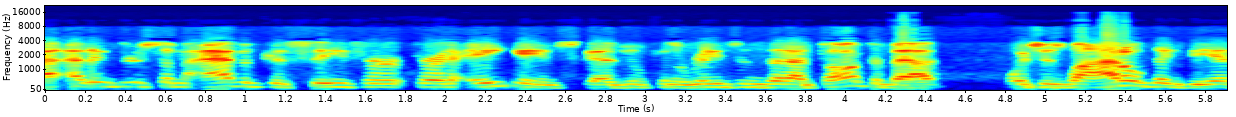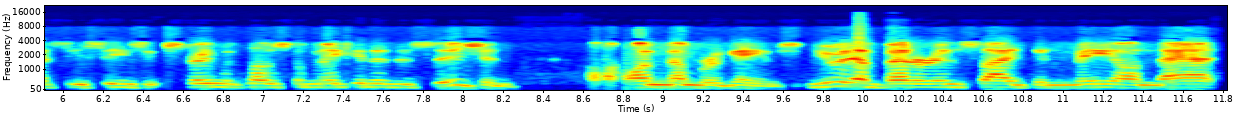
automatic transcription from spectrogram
I, I think there's some advocacy for, for an eight game schedule for the reasons that I talked about, which is why I don't think the SEC is extremely close to making a decision on number of games. You would have better insight than me on that.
